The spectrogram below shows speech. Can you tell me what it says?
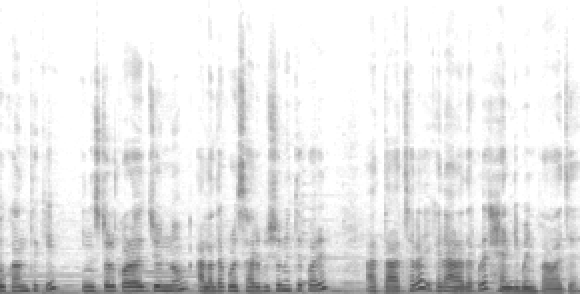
দোকান থেকে ইনস্টল করার জন্য আলাদা করে সার্ভিসও নিতে পারেন, আর তাছাড়া এখানে আলাদা করে হ্যান্ডিম্যান পাওয়া যায়,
